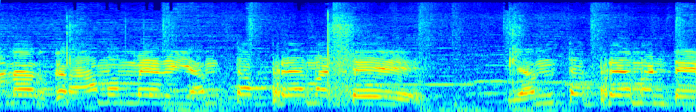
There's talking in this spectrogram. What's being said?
మన గ్రామం మీద ఎంత ప్రేమ అంటే ఎంత ప్రేమ అంటే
